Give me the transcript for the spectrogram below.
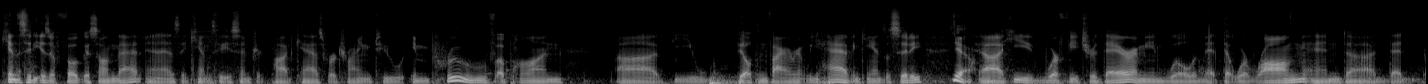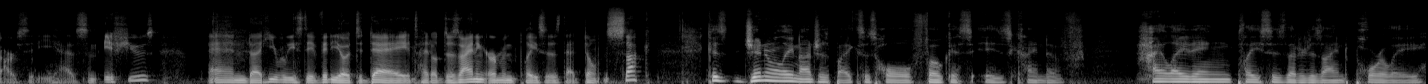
Kansas City is a focus on that, and as a Kansas City centric podcast, we're trying to improve upon uh, the built environment we have in Kansas City. Yeah, Uh, he we're featured there. I mean, we'll admit that we're wrong and uh, that our city has some issues. And uh, he released a video today titled "Designing Urban Places That Don't Suck." because generally, not just bikes. His whole focus is kind of highlighting places that are designed poorly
